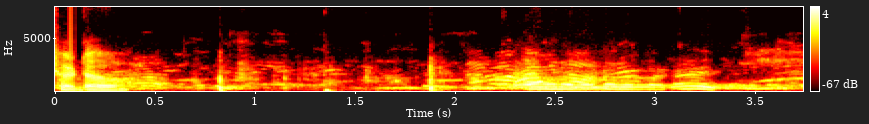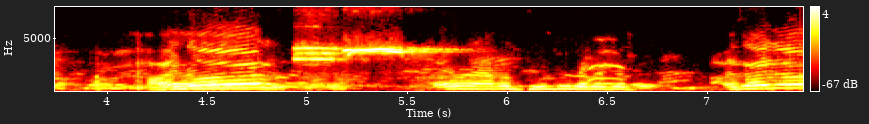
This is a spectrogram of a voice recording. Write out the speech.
ছোট। এখন ছুটে ফাইনাল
